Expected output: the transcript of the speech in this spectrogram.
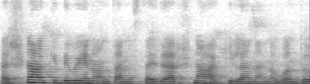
ಅರಿಶಿನ ಹಾಕಿದ್ದೀವಿ ಏನೋ ಅಂತ ಅನ್ನಿಸ್ತಾ ಇದೆ. ಅರಿಶಿನ ಹಾಕಿಲ್ಲ ನಾನು. ಒಂದು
